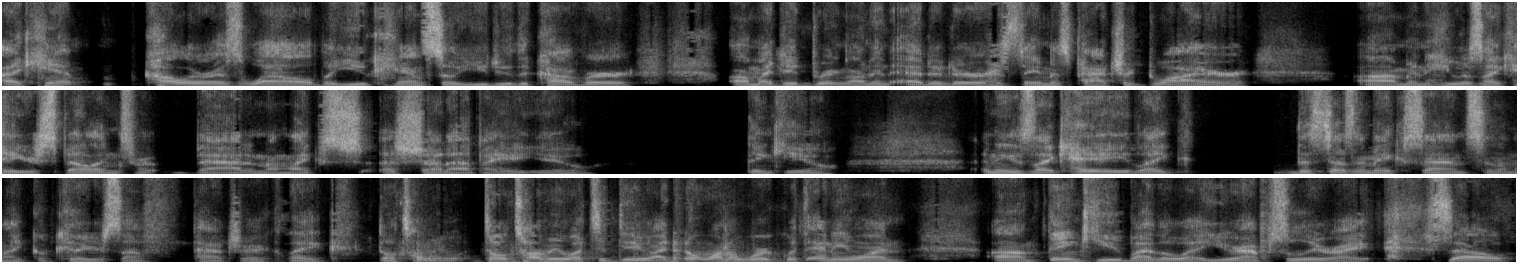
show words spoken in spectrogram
I can't color as well, but you can. So you do the cover. Um, I did bring on an editor. His name is Patrick Dwyer. Um, and he was like, hey, your spelling's are bad. And I'm like, uh, shut up. I hate you. Thank you. And he's like, hey, like this doesn't make sense and i'm like go kill yourself patrick like don't tell me what, don't tell me what to do i don't want to work with anyone um, thank you by the way you're absolutely right so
